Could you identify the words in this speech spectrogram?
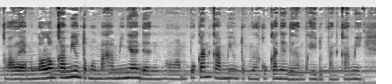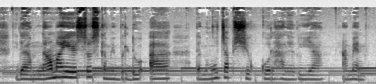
Engkau yang menolong kami untuk memahaminya dan memampukan kami untuk melakukannya dalam kehidupan kami. Di dalam nama Yesus kami berdoa dan mengucap syukur haleluya. Amin.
